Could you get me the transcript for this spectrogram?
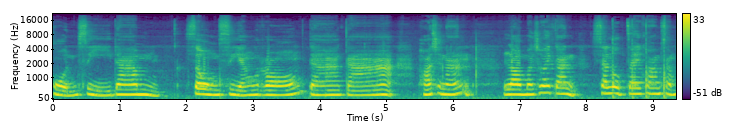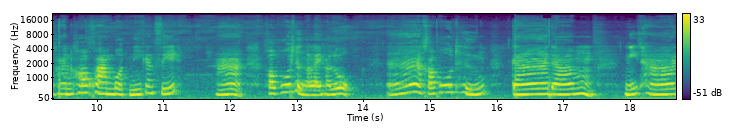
ขนสีดำ ส่งเสียงร้องกากา เพราะฉะนั้นเรามาช่วยกันสรุปใจความสำคัญข้อความบทนี้กันสิอ่าเขาพูดถึงอะไรคะลูก อ่าเขาพูดถึงกาดำนิทาน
